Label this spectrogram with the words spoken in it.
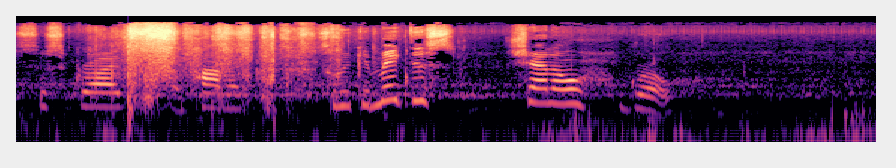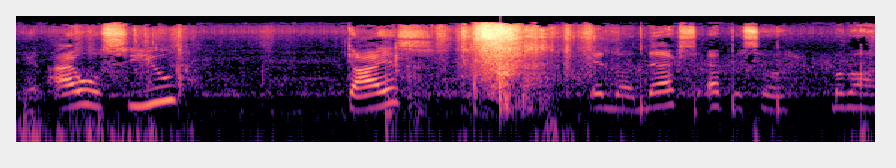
subscribe, and comment so we can make this channel grow. And I will see you guys in the next episode. Bye bye.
